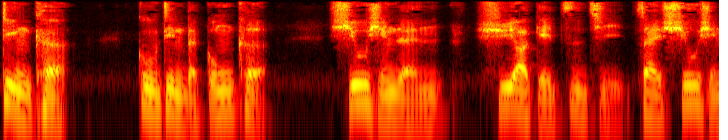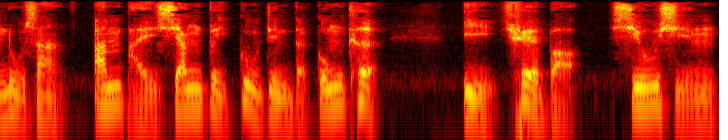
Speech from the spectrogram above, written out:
定课、固定的功课，修行人需要给自己在修行路上安排相对固定的功课，以确保修行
